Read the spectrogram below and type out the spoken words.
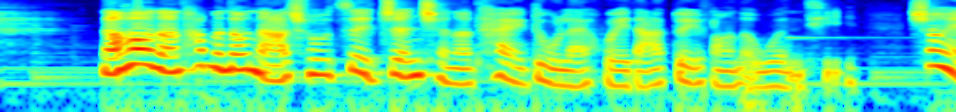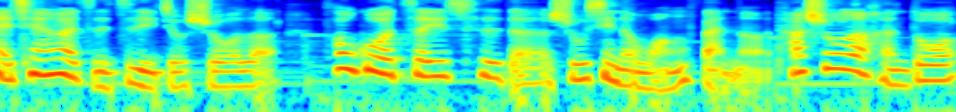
然后呢，他们都拿出最真诚的态度来回答对方的问题。上野千鹤子自己就说了，透过这一次的书信的往返呢，他说了很多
